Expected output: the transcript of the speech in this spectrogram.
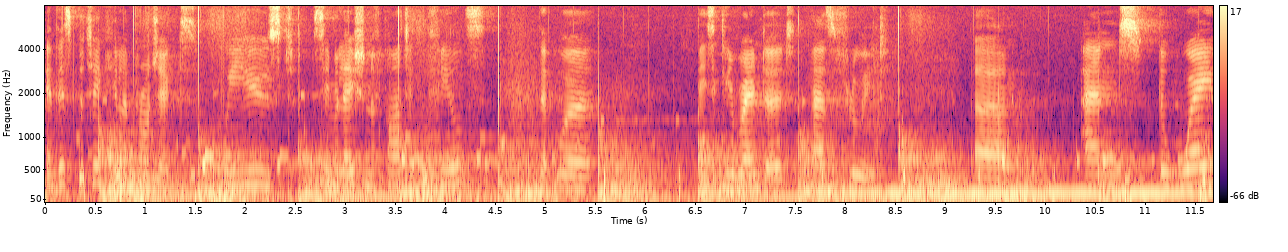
In this particular project, we used simulation of particle fields that were basically rendered as fluid. Um, and the way,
